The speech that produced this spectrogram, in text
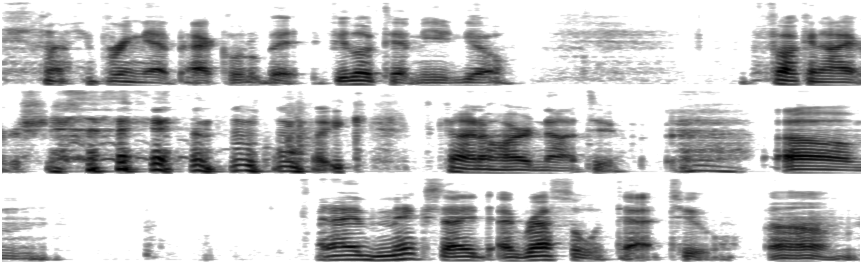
let me bring that back a little bit. If you looked at me, you'd go, "Fucking Irish." like it's kind of hard not to. Um, and I've mixed. I I wrestle with that too. Um,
